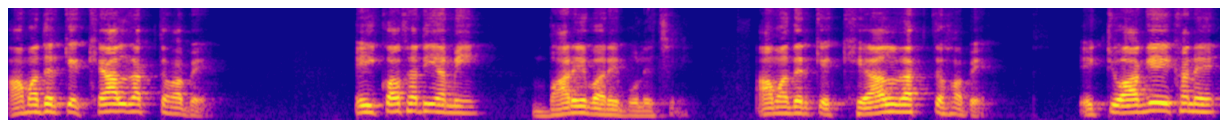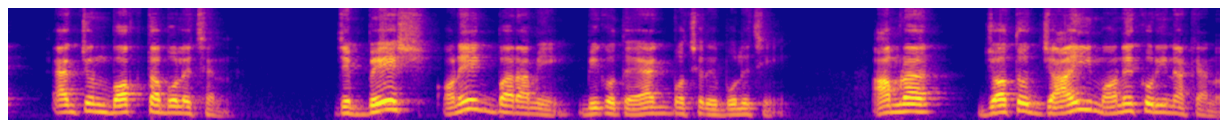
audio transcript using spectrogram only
আমাদেরকে খেয়াল রাখতে হবে। এই কথাটি আমি বারে বারে বলেছি। আমাদেরকে খেয়াল রাখতে হবে। একটু আগে এখানে একজন বক্তা বলেছেন যে, বেশ অনেকবার আমি বিগত এক বছরে বলেছি, আমরা যত যাই মনে করি না কেন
